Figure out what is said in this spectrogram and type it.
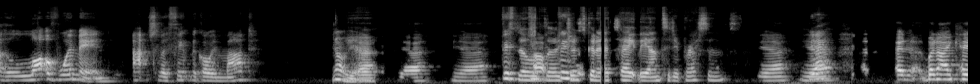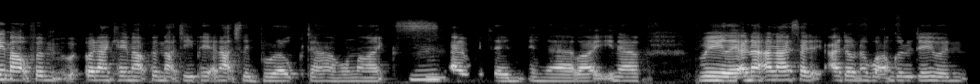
a lot of women actually think they're going mad oh Yeah. yeah yeah yeah this, So they're just going to take the antidepressants. yeah Yeah. yeah and when i came out from when i came out from that gp and actually broke down like Mm. everything in there like you know really and I, and I said I don't know what I'm going to do and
